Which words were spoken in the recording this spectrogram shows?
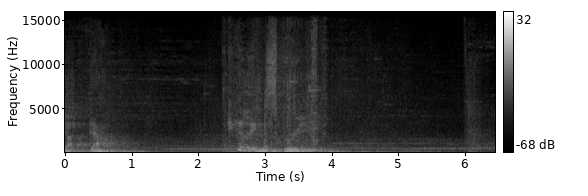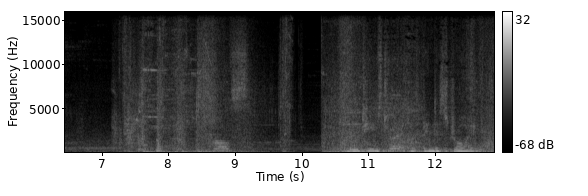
Shut down. Killing spree. Pulse. Blue Team's turret has been destroyed.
